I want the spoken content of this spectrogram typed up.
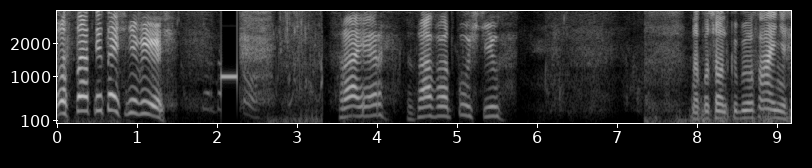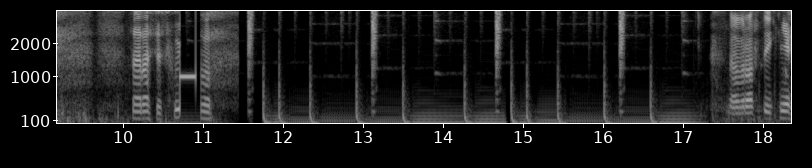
Ostatnio też nie byłeś. Frajer znowu odpuścił. Na początku było fajnie. Teraz jest chujowo. Dobra, styknie.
